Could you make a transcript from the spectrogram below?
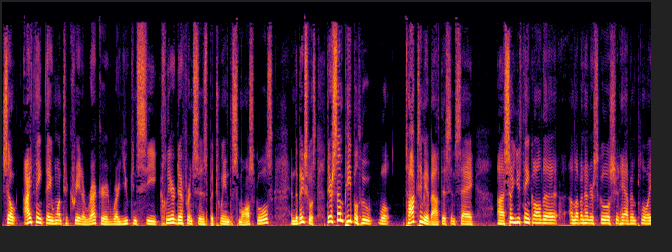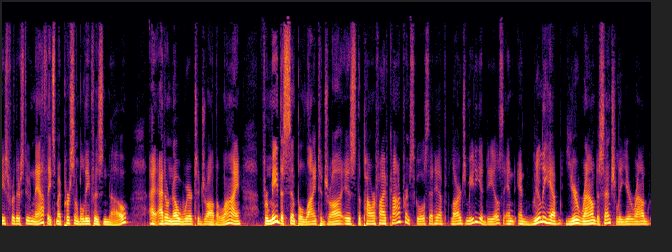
So I think they want to create a record where you can see clear differences between the small schools and the big schools. There are some people who will talk to me about this and say, uh, so you think all the 1,100 schools should have employees for their student athletes? My personal belief is no. I, I don't know where to draw the line. For me, the simple line to draw is the Power Five conference schools that have large media deals and, and really have year round, essentially year round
